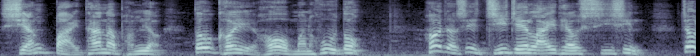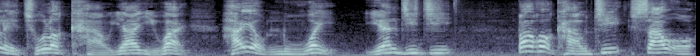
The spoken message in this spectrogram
想摆摊的朋友，都可以和我们互动，或者是直接来一条私信。这里除了烤鸭以外，还有卤味、原汁鸡，包括烤鸡、烧鹅。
